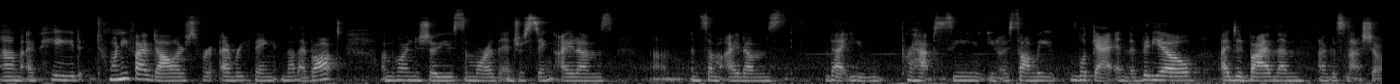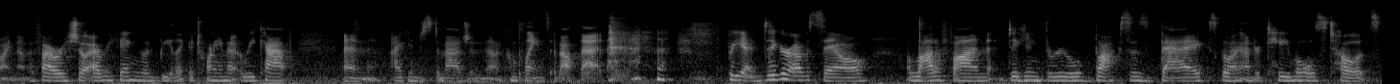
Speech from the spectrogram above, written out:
Um, I paid $25 for everything that I bought. I'm going to show you some more of the interesting items um, and some items that you perhaps see, you know, saw me look at in the video. I did buy them. I'm just not showing them. If I were to show everything, it would be like a 20 minute recap. And I can just imagine the complaints about that. but yeah, digger of a sale. A lot of fun digging through boxes, bags, going under tables, totes.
